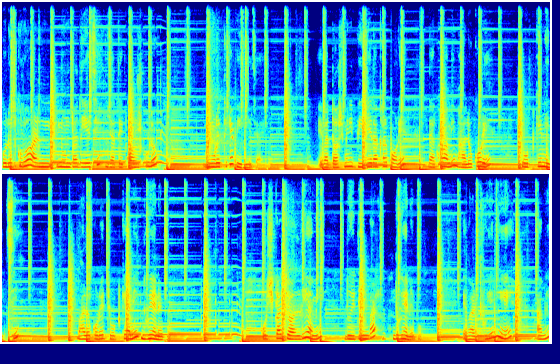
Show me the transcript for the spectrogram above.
হলুদ গুঁড়ো আর নুনটা দিয়েছি যাতে কষগুলো ডুমুরের থেকে বেরিয়ে যায়। এবার দশ মিনিট ভিজিয়ে রাখার পরে দেখো আমি ভালো করে চটকে নিচ্ছি। ভালো করে চটকে আমি ধুয়ে নেব। পরিষ্কার জল দিয়ে আমি দুই তিনবার ধুয়ে নেব। এবার ধুয়ে নিয়ে আমি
